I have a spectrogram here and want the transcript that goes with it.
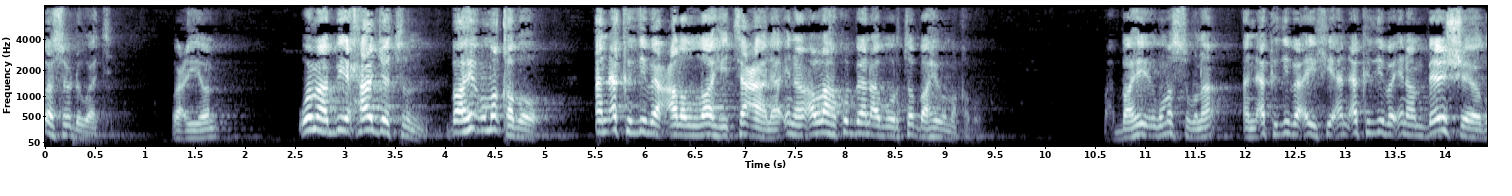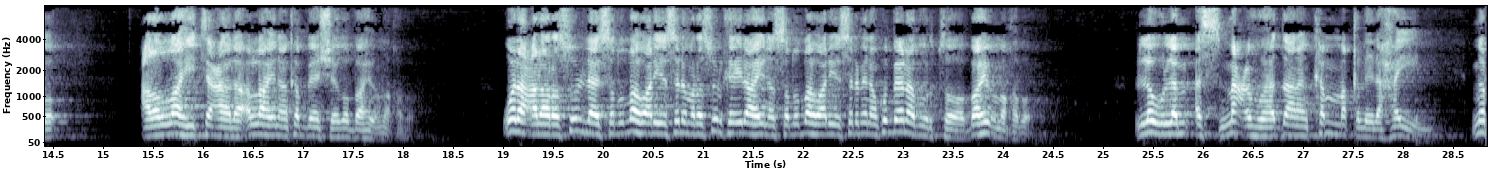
waa soo dhowaatay waa ciyoon wamaa bii xaajatun baahi uma qabo. An akdiba cala allaahi tacaala inaan allah ku been abuurto baahi uma qabo wax baahi iguma sugna an akdiba ay fii an akdiba inaan been sheego cala allaahi tacaala allah inaan ka been sheego baahi uma qabo. Walaa calaa rasuuli illahi sala allahu aleyh wasalam rasuulka ilaahayna sala allahu aleyh wasalam inaan ku been abuurto baahi uma qabo. Low lam asmachu haddaanan ka maqli lahayn min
